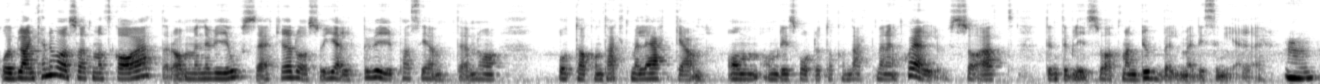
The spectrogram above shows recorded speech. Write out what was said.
Och ibland kan det vara så att man ska äta dem, men när vi är osäkra då så hjälper vi ju patienten och, och ta kontakt med läkaren om, om det är svårt att ta kontakt med den själv så att det inte blir så att man dubbelmedicinerar. Mm.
